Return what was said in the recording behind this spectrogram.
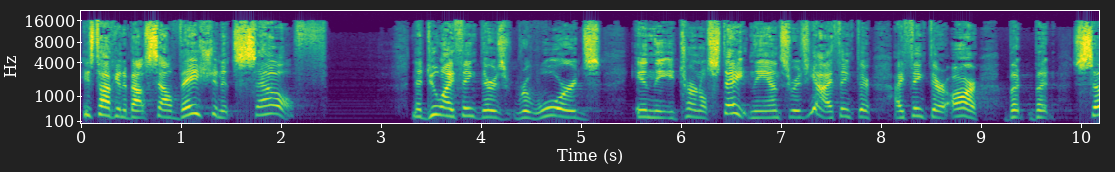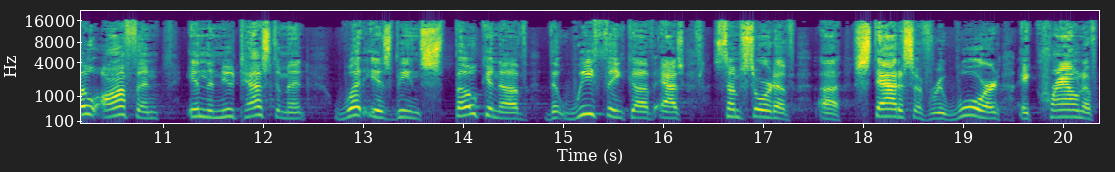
He's talking about salvation itself. Now, do I think there's rewards in the eternal state? And the answer is yeah, I think there, I think there are. But, but so often in the New Testament, what is being spoken of that we think of as some sort of uh, status of reward, a crown of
